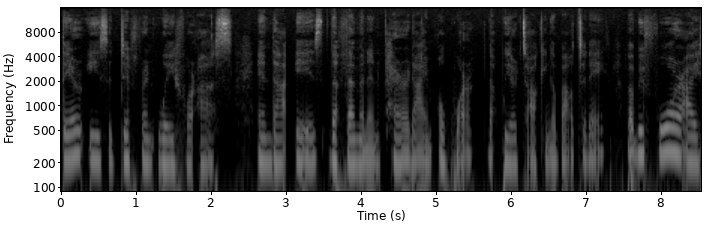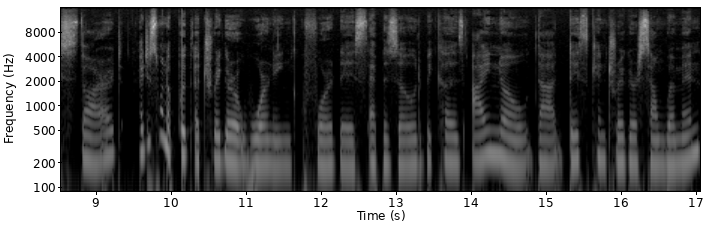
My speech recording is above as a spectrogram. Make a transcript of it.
there is a different way for us and that is the feminine paradigm of work that we are talking about today. But before I start, I just want to put a trigger warning for this episode because I know that this can trigger some women.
